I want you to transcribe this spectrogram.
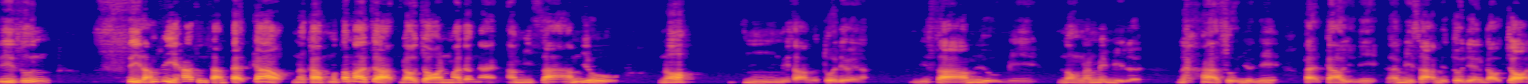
สี่ศูนย์สี่สามสี่ห้าศูนย์สามแปดเก้านะครับ มันก็มาจากดาวจรมาจากไหนอะมีสามอยู่เนาะอืมมีสามตัวเดียวเองอะมีสามอยู่มีนอกนั้นไม่มีเลยห้าศูนย์อยู่นี่ แปดเก้าอยู่นี่นะมีสามอยู่ตัวเดียวดาวจร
